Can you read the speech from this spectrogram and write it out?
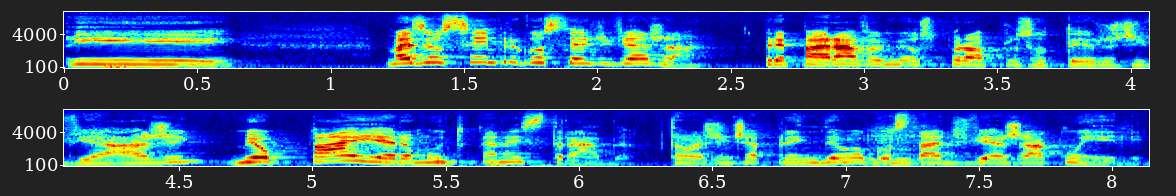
E... Mas eu sempre gostei de viajar. Preparava meus próprios roteiros de viagem. Meu pai era muito pé na estrada. Então a gente aprendeu a gostar de viajar com ele.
